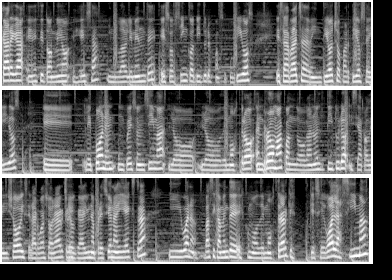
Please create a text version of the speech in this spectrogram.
carga en este torneo es ella, indudablemente. Esos cinco títulos consecutivos, esa racha de 28 partidos seguidos. Eh, le ponen un peso encima, lo, demostró en Roma cuando ganó el título y se arrodilló y se largó a llorar, creo que hay una presión ahí extra. Y bueno, básicamente es como demostrar que, llegó a la cima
